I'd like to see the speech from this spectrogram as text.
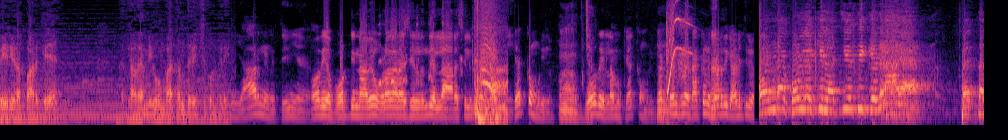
பேரிழப்பா இருக்கு. அதுக்காக மிகவும் வருத்தம் தெரிவித்துக் கொள்கிறேன். யாருன்னு எனக்கு தெரியும். போதைய போட்டினாவே உலக அரசியல்ல இருந்து எல்லா அரசியலும். கேட்க முடியல போதை இல்லாம கேட்க முடியல. டக்குன்னு கடத்துக்கு அடிச்சிருவேன். கொண்ட கொள்கைக்கு லட்சியத்துக்கு எதிராக பெத்த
